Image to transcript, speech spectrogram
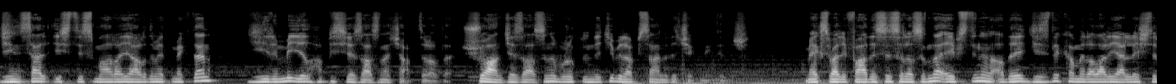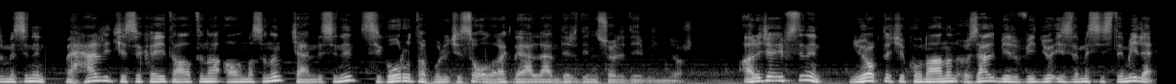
cinsel istismara yardım etmekten 20 yıl hapis cezasına çarptırıldı. Şu an cezasını Brooklyn'deki bir hapishanede çekmektedir. Maxwell ifadesi sırasında Epstein'in adaya gizli kameralar yerleştirmesinin ve her ikisi kayıt altına almasının kendisinin sigorta poliçesi olarak değerlendirdiğini söylediği biliniyor. Ayrıca Epstein'in New York'taki konağının özel bir video izleme sistemiyle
